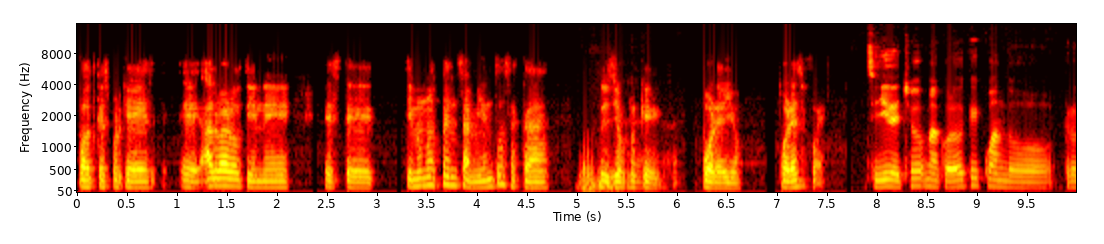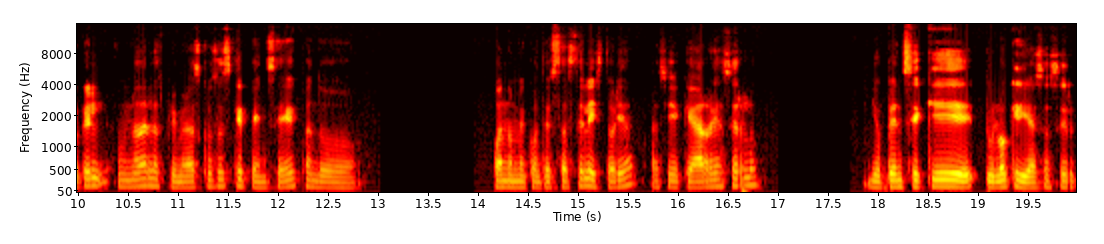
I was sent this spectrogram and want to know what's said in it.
podcast porque eh, Álvaro tiene, este, tiene unos pensamientos acá. Entonces, yo creo que por ello, por eso fue. Sí, de hecho, me acuerdo que cuando, creo que una de las primeras cosas que pensé cuando, cuando me contestaste la historia, así de que a rehacerlo, yo pensé que tú lo querías hacer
